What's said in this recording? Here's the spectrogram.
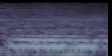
Killing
